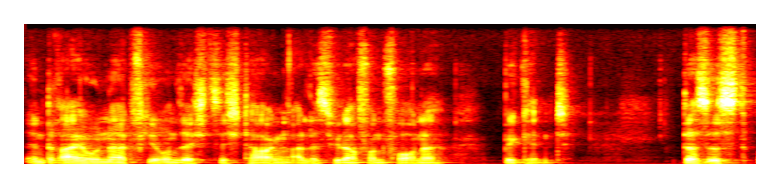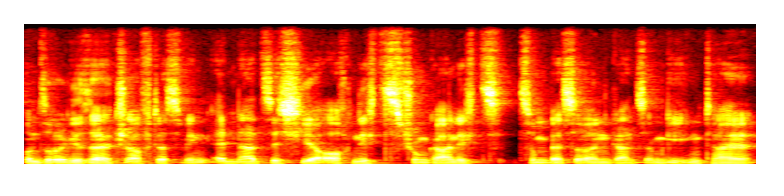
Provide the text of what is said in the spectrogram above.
in 364 Tagen alles wieder von vorne beginnt. Das ist unsere Gesellschaft, deswegen ändert sich hier auch nichts, schon gar nichts zum Besseren, ganz im Gegenteil.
